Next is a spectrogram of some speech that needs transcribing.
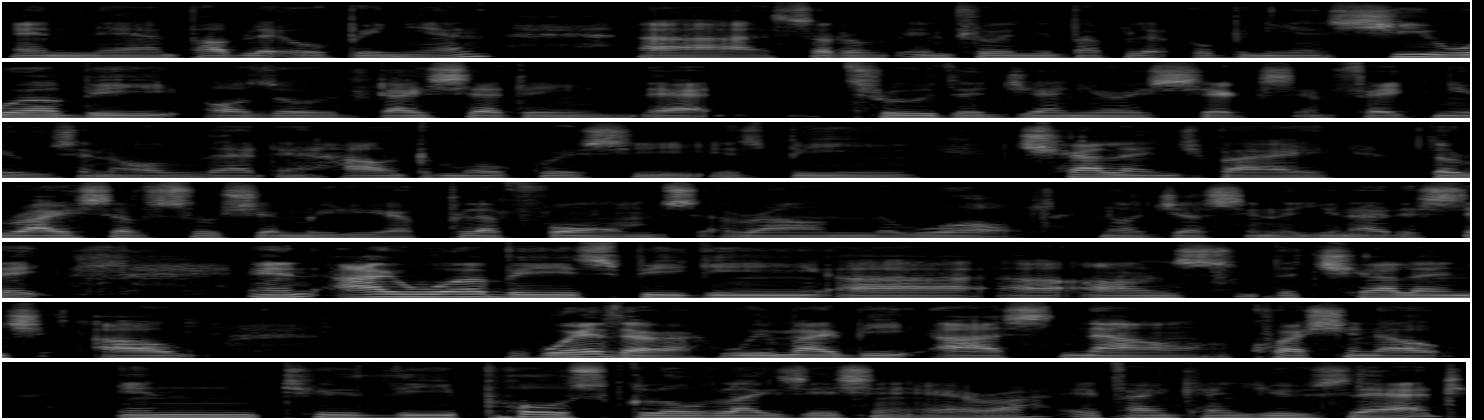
and uh, public opinion, uh, sort of influencing public opinion. She will be also dissecting that through the January 6th and fake news and all that, and how democracy is being challenged by the rise of social media platforms around the world, not just in the United States. And I will be speaking uh, uh, on the challenge of whether we might be asked now, question out into the post-globalization era, if I can use that,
